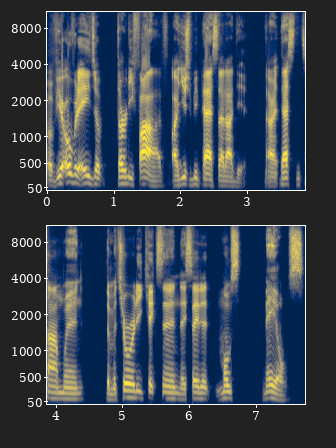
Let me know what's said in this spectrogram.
But if you're over the age of 35, uh, you should be past that idea. All right. That's the time when the maturity kicks in. They say that most males,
